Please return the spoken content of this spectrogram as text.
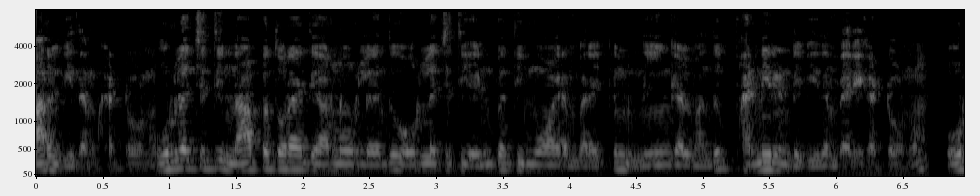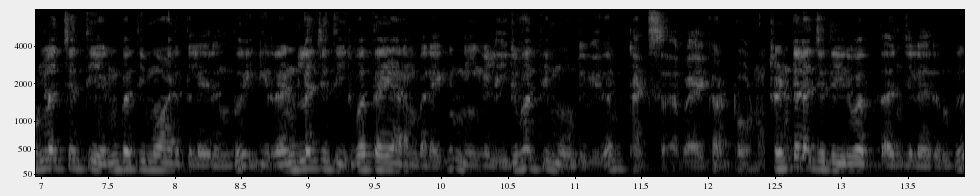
ஆறு வீதம் கட்டணும். ஒரு லட்சத்தி நாற்பத்தோராயிரத்தி அறுநூறுலேருந்து ஒரு லட்சத்தி எண்பத்தி மூவாயிரம் வரைக்கும் நீங்கள் வந்து பன்னிரெண்டு வீதம் வரி கட்டணும். ஒரு லட்சத்தி எண்பத்தி மூவாயிரத்திலிருந்து ரெண்டு லட்சத்தி இருபத்தையாயிரம் வரைக்கும் நீங்கள் இருபத்தி மூன்று வீதம் டேக்ஸ் வரை கட்டணும். ரெண்டு லட்சத்தி இருபத்தஞ்சிலிருந்து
